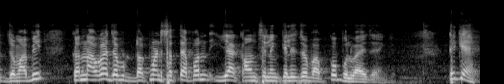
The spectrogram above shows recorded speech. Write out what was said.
जमा भी करना होगा, जब डॉक्यूमेंट सत्यापन या काउंसिलिंग के लिए जब आपको बुलवाए जाएँगे। ठीक है?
